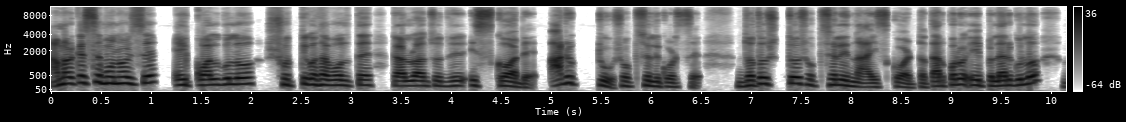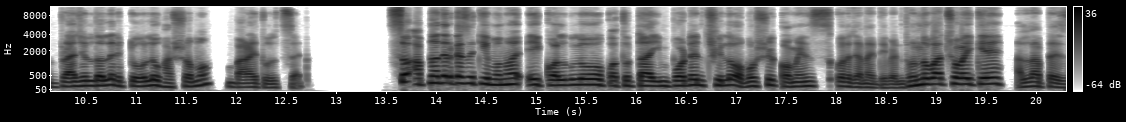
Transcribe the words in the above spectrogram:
আমার কাছে মনে হয়েছে এই কলগুলো সত্যি কথা বলতে কার্লো আঞ্চলিক স্কোয়াডে আরও একটু শক্তিশালী করছে। যথেষ্ট শক্তিশালী না স্কোয়াডটা তারপরেও এই প্লেয়ারগুলো ব্রাজিল দলের একটু হলেও ভারসাম্য বাড়াই তুলছে। সো আপনাদের কাছে কি মনে হয় এই কলগুলো কতটা ইম্পর্টেন্ট ছিল? অবশ্যই কমেন্টস করে জানাই দিবেন। ধন্যবাদ সবাইকে। আল্লাহ হাফেজ।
